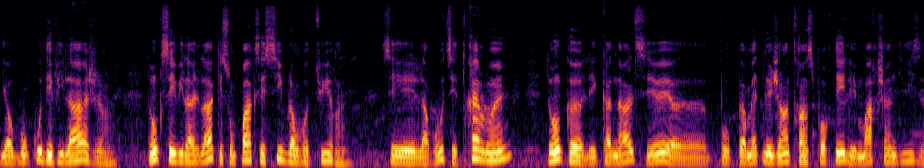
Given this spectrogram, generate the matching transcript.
il y a beaucoup de villages. Donc, ces villages-là qui ne sont pas accessibles en voiture. C'est, la route, c'est très loin. Donc, euh, les canals, c'est euh, pour permettre les gens de transporter les marchandises.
